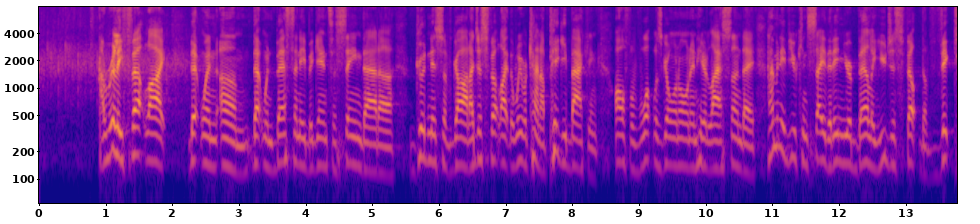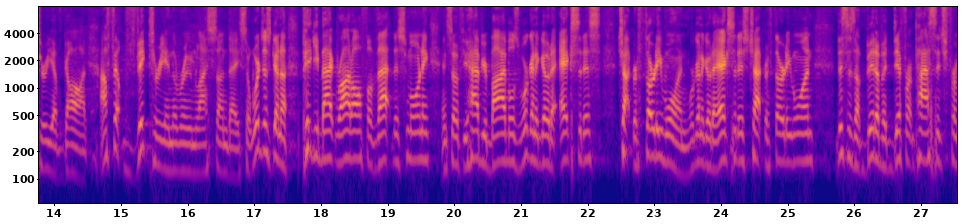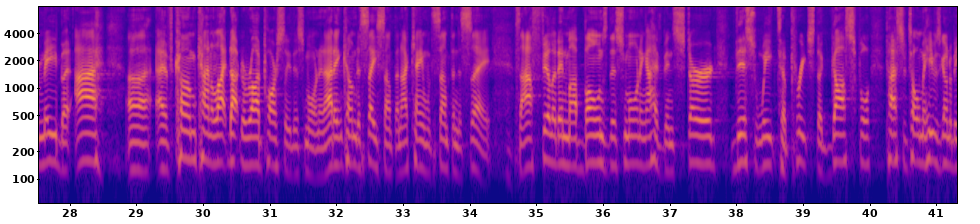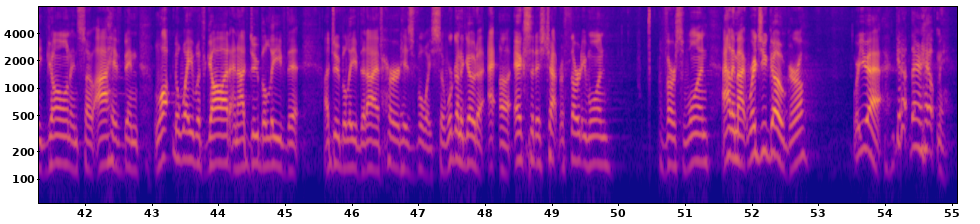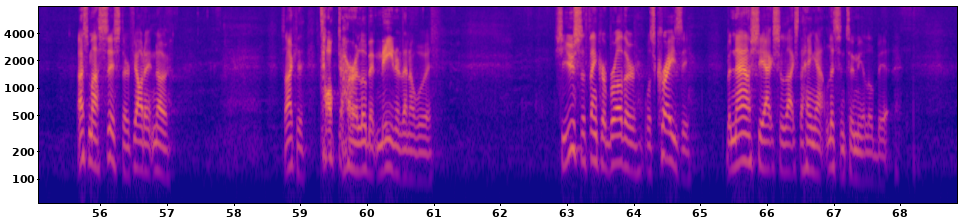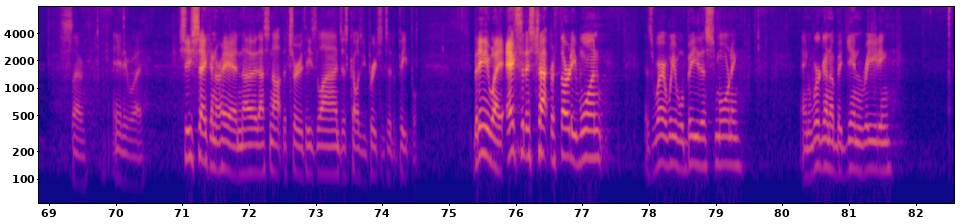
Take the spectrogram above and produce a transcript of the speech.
I really felt like that when, um, that when Bethany began to sing that uh, goodness of God, I just felt like that we were kind of piggybacking off of what was going on in here last Sunday. How many of you can say that in your belly you just felt the victory of God? I felt victory in the room last Sunday. So we're just going to piggyback right off of that this morning. And so if you have your Bibles, we're going to go to Exodus chapter 31. We're going to go to Exodus chapter 31. This is a bit of a different passage for me, but I uh, I have come kind of like Dr. Rod Parsley this morning. I didn't come to say something, I came with something to say. So I feel it in my bones this morning. I have been stirred this week to preach the gospel. Pastor told me he was going to be gone, and so I have been locked away with God, and I do believe that I do believe that I have heard his voice. So we're going to go to uh, Exodus chapter 31, verse 1. Allie Mac, where'd you go, girl? Where you at? Get up there and help me. That's my sister, if y'all didn't know. So I could talk to her a little bit meaner than I would. She used to think her brother was crazy, but now she actually likes to hang out and listen to me a little bit. So, anyway, she's shaking her head. No, that's not the truth. He's lying just because he's preaching to the people. But anyway, Exodus chapter 31 is where we will be this morning, and we're going to begin reading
